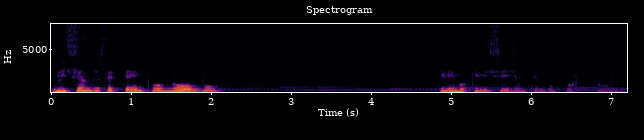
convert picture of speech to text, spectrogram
Iniciando esse tempo novo, queremos que ele seja um tempo oportuno,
